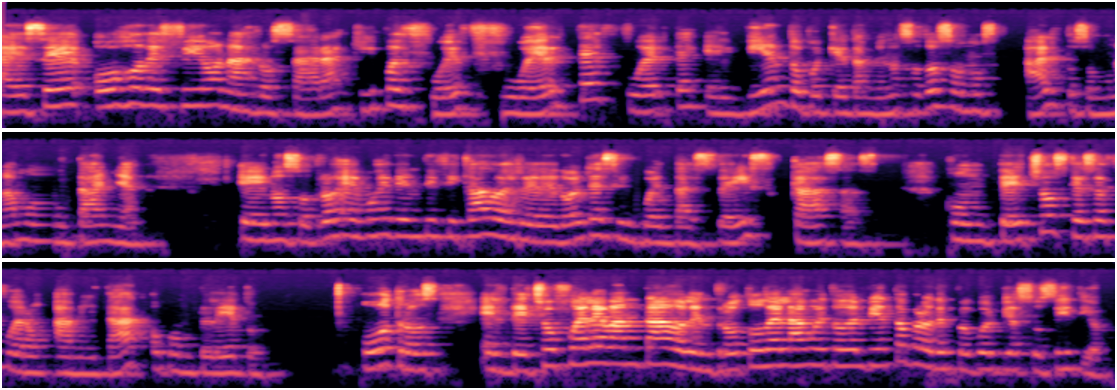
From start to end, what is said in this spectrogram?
a ese ojo de Fiona rozar aquí, pues fue fuerte, fuerte el viento, porque también nosotros somos altos, somos una montaña. Eh, nosotros hemos identificado alrededor de 56 casas con techos que se fueron a mitad o completo. Otros, el techo fue levantado, le entró todo el agua y todo el viento, pero después volvió a su sitio.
